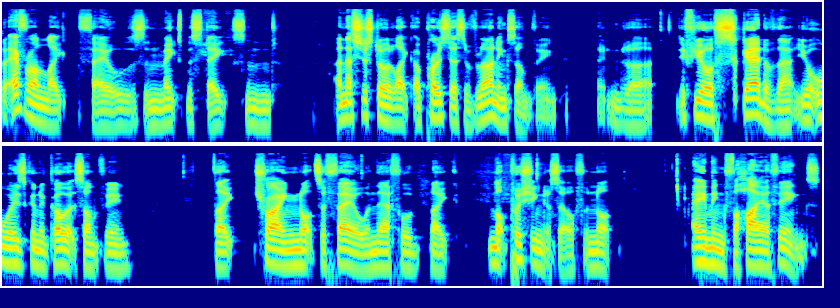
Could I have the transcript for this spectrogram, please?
But everyone like fails and makes mistakes and and that's just a like a process of learning something. And uh, if you're scared of that, you're always going to go at something like trying not to fail and therefore like not pushing yourself and not aiming for higher things.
